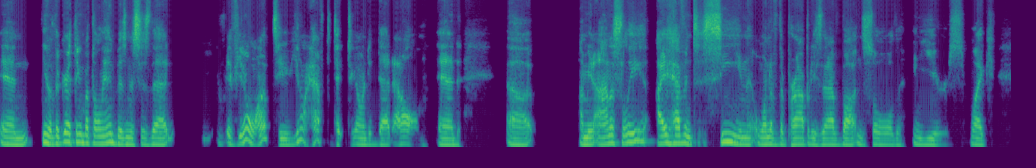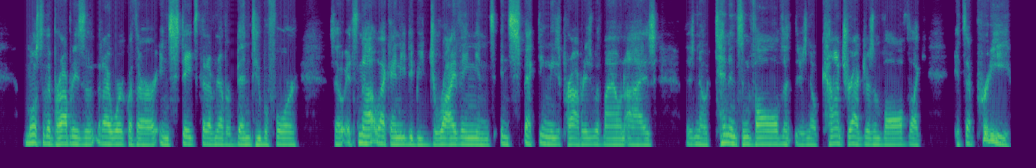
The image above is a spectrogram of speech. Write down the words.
And you know, the great thing about the land business is that if you don't want to, you don't have to take to go into debt at all. And uh, I mean, honestly, I haven't seen one of the properties that I've bought and sold in years. Like most of the properties that I work with are in states that I've never been to before. So it's not like I need to be driving and inspecting these properties with my own eyes. There's no tenants involved, there's no contractors involved. Like it's a pretty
